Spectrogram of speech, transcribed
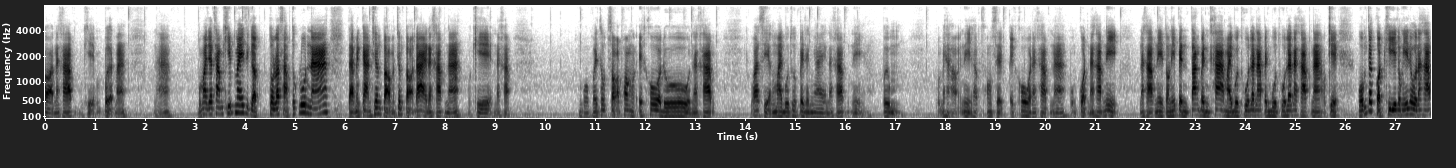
ก่อนนะครับโอเคผมเปิดมานะ ผมอาจจะทำคลิปไม่เกี่ยวกับโทรศัพท์ทุกรุ่นนะ แต่เป็นการเชื่อมต่อมันเชื่อมต่อได้นะครับนะ โอเคนะครับผมไปทดสอบห้อง Echo ดูนะครับ ว่าเสียงไมค์บลูทูธเป็นยังไงนะครับ นี่ปึ้มผมไปหานี่ครับห้องเซ็ต Echo นะครับนะผมกดนะครับนี่นะครับนี่ตรงนี้เป็นตั้งเป็นค่าไมค์บลูทูธแล้วนะเป็นบลูทูธแล้วนะครับนะโอเค ผมจะกดคีย์ตรงนี้ดูนะครับ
